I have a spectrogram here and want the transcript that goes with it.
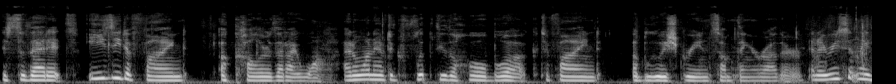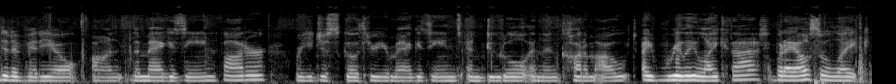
is so that it's easy to find a color that I want. I don't want to have to flip through the whole book to find a bluish green something or other. And I recently did a video on the magazine fodder where you just go through your magazines and doodle and then cut them out. I really like that, but I also like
